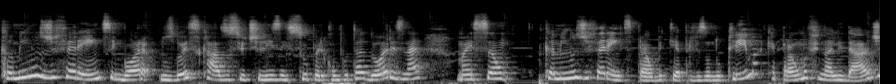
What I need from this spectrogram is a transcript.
caminhos diferentes, embora nos dois casos se utilizem supercomputadores, né? Mas são caminhos diferentes para obter a previsão do clima, que é para uma finalidade,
